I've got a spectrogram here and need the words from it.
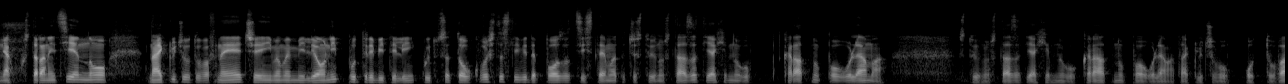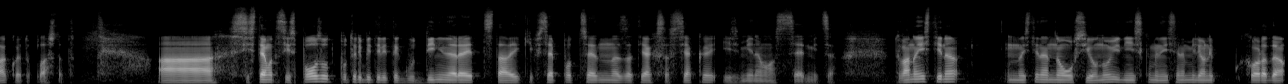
Няколко страници е, но най-ключовото в нея е, че имаме милиони потребители, които са толкова щастливи да ползват системата, че стоеността за тях е многократно по-голяма стоеността за тях е многократно по-голяма. Това е ключово от това, което плащат. А, системата се използва от потребителите години наред, ставайки все по-ценна за тях със всяка изминала седмица. Това наистина, наистина е много силно и ние искаме наистина милиони хора да,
